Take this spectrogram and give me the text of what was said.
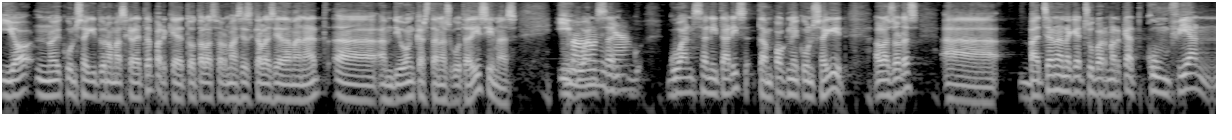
i jo no he aconseguit una mascareta perquè totes les farmàcies que les he demanat eh, em diuen que estan esgotadíssimes. I No, guants, san- guants sanitaris tampoc n'he aconseguit. Aleshores, eh, vaig anar en aquest supermercat confiant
